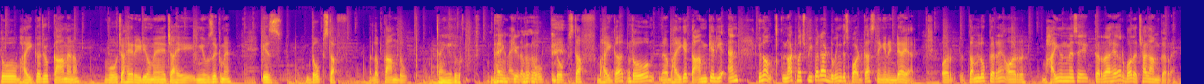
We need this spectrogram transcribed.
तो भाई का जो काम है ना वो चाहे रेडियो में चाहे म्यूज़िक में इज़ डोप स्टफ़ मतलब काम dope thank you thank you dope dope stuff भाई का। तो भाई के काम के लिए and you know not much people are doing this podcast thing in India यार। और कम लोग कर रहे हैं और भाई उनमें से कर रहा है और बहुत अच्छा काम कर रहा है।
